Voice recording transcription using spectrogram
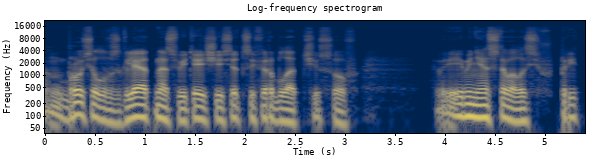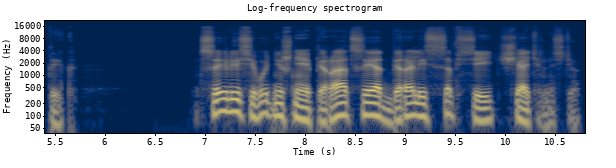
Он бросил взгляд на светящийся циферблат часов. Времени оставалось впритык. Цели сегодняшней операции отбирались со всей тщательностью.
